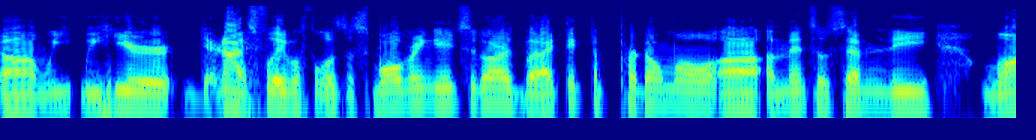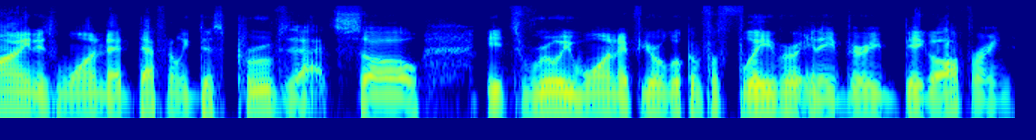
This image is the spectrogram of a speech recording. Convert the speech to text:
uh, we we hear they're not as flavorful as the small ring gauge cigars, but I think the Perdomo uh, Inmenso 70 line is one that definitely disproves that. So it's really one if you're looking for flavor in a very big offering,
